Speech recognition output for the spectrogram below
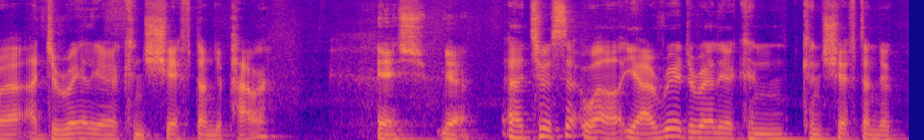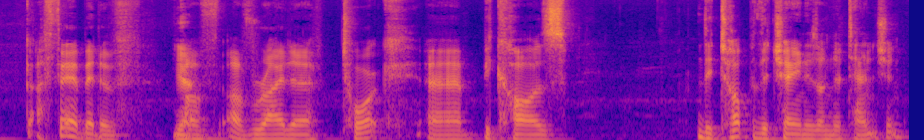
uh, a derailleur can shift under power. Ish, yeah. Uh, to a well, yeah, a rear derailleur can can shift under a fair bit of Yeah. of, of rider torque uh, because the top of the chain is under tension,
